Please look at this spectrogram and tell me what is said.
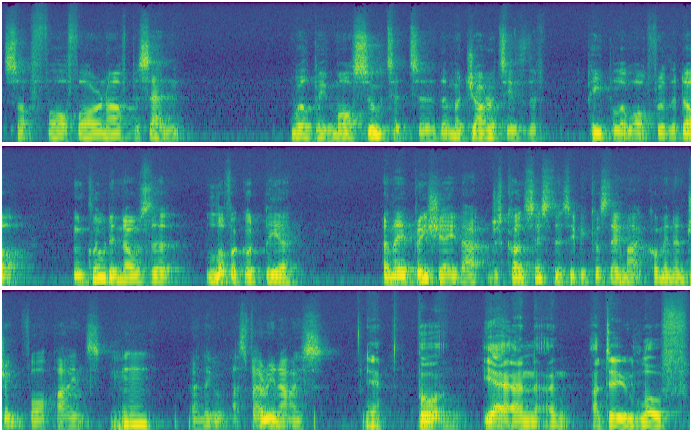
sort of four, four and a half percent, will be more suited to the majority of the people that walk through the door, including those that love a good beer and they appreciate that just consistency because they might come in and drink four pints mm-hmm. and they go, that's very nice. Yeah, but yeah, and and I do love.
